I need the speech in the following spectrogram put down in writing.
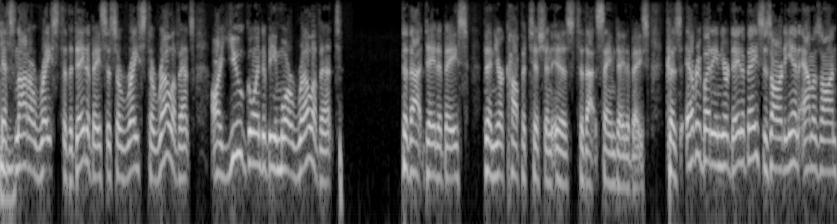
Mm-hmm. It's not a race to the database, it's a race to relevance. Are you going to be more relevant to that database than your competition is to that same database. Because everybody in your database is already in Amazon,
